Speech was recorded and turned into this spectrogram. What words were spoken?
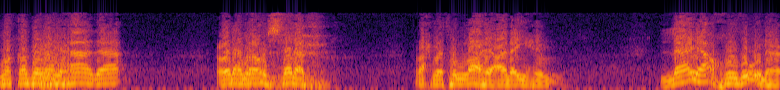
وقبل ولهذا علماء السلف رحمة الله عليهم لا يأخذون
